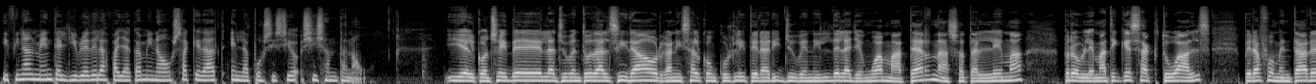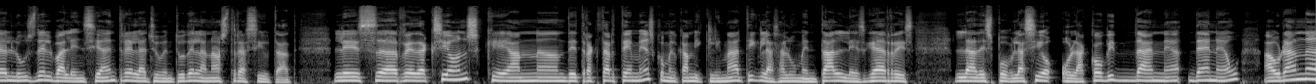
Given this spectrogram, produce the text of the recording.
i finalment el llibre de la Falla Caminou s'ha quedat en la posició 69. I el Consell de la Joventut d'Alzira organitza el concurs literari juvenil de la llengua materna sota el lema Problemàtiques actuals per a fomentar l'ús del valencià entre la joventut de la nostra ciutat. Les eh, redaccions que han eh, de tractar temes com el canvi climàtic, la salut mental, les guerres, la despoblació o la Covid-19 hauran eh,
